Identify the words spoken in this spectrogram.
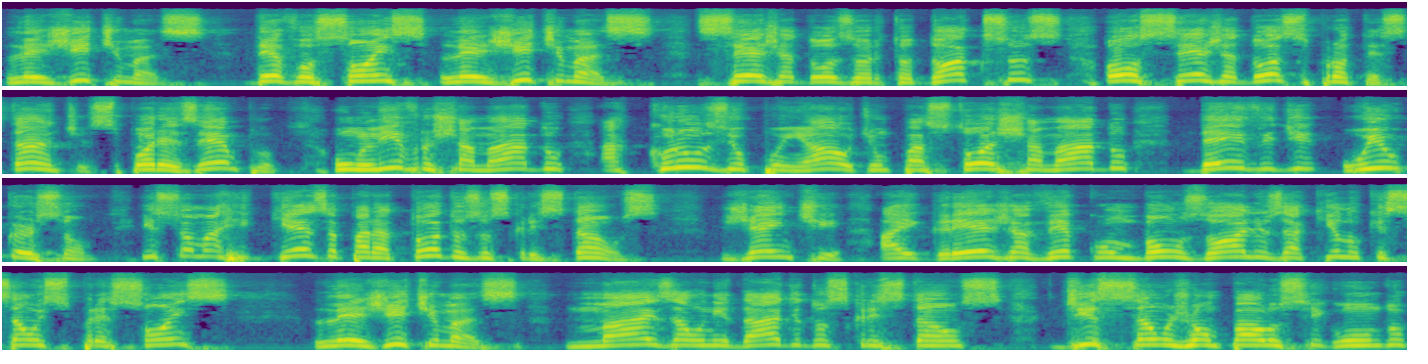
legítimas, devoções legítimas, seja dos ortodoxos ou seja dos protestantes. Por exemplo, um livro chamado A Cruz e o Punhal, de um pastor chamado David Wilkerson. Isso é uma riqueza para todos os cristãos. Gente, a igreja vê com bons olhos aquilo que são expressões legítimas, mas a unidade dos cristãos de São João Paulo II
